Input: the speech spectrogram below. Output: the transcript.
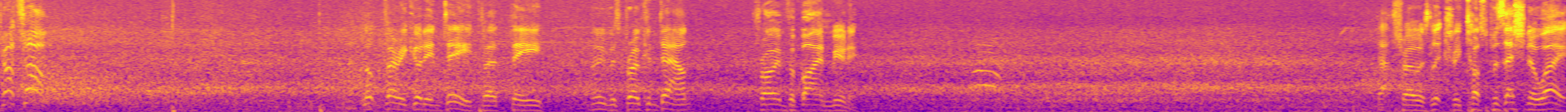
shot up. Looked very good indeed, but the move has broken down. Throw in for Bayern Munich. That throw has literally tossed possession away.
